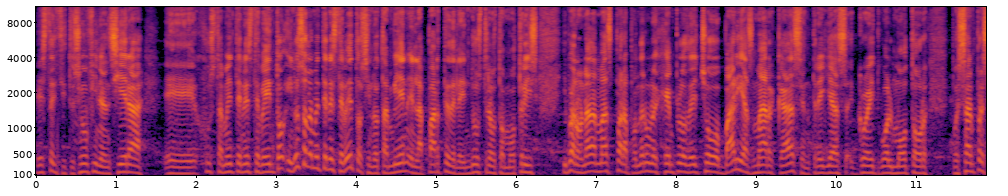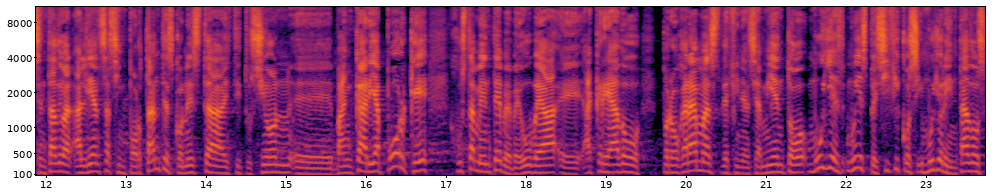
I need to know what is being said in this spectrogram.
esta institución financiera eh, justamente en este evento? Y no solamente en este evento, sino también en la parte de la industria automotriz. Y bueno, nada más para poner un ejemplo, de hecho, varias marcas, entre ellas Great Wall Motor, pues han presentado alianzas importantes con esta institución bancaria porque justamente BBVA ha creado people programas de financiamiento muy, muy específicos y muy orientados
